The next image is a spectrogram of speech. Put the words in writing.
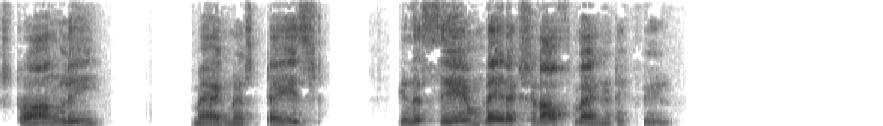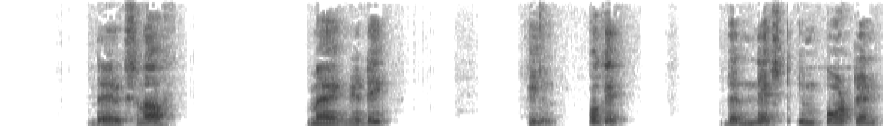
Strongly magnetized in the same direction of magnetic field. Direction of magnetic field. Okay. The next important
